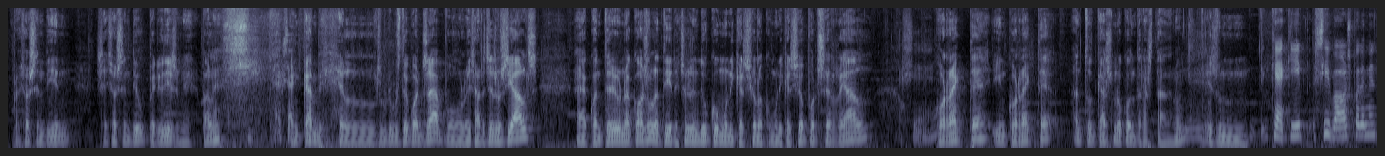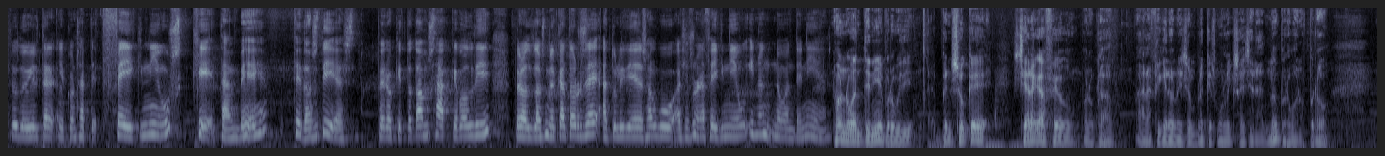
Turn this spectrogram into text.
Per això se'n diuen, si això se'n diu periodisme, ¿vale? exacte. En canvi, els grups de WhatsApp o les xarxes socials, eh, quan tenen una cosa la tira. Això se'n diu comunicació. La comunicació pot ser real, Sí. correcta, incorrecta, en tot cas no contrastada, no? És un... Que aquí, si vols, podem introduir el, el concepte fake news, que també té dos dies, però que tothom sap què vol dir, però el 2014 a tu li dies a algú això és una fake news i no, no ho entenia. No, no ho entenia, però vull dir, penseu que si ara agafeu... Bueno, clar, ara ficaré un exemple que és molt exagerat, no? Però, bueno, però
